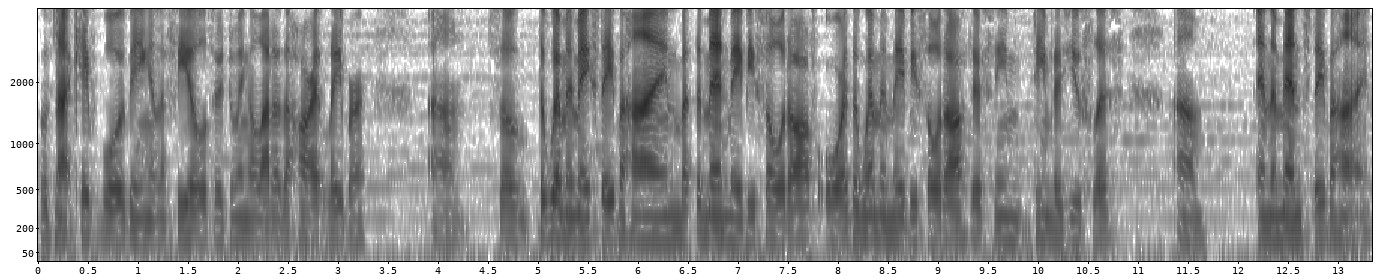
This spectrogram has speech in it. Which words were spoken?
who's not capable of being in the fields or doing a lot of the hard labor. Um, so the women may stay behind, but the men may be sold off, or the women may be sold off. They're seem, deemed as useless, um, and the men stay behind.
